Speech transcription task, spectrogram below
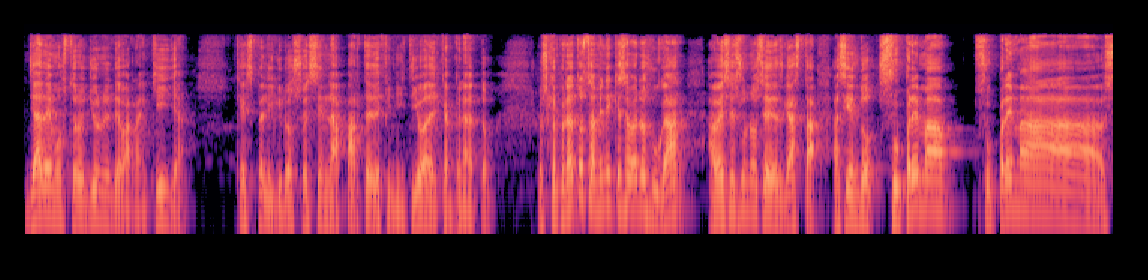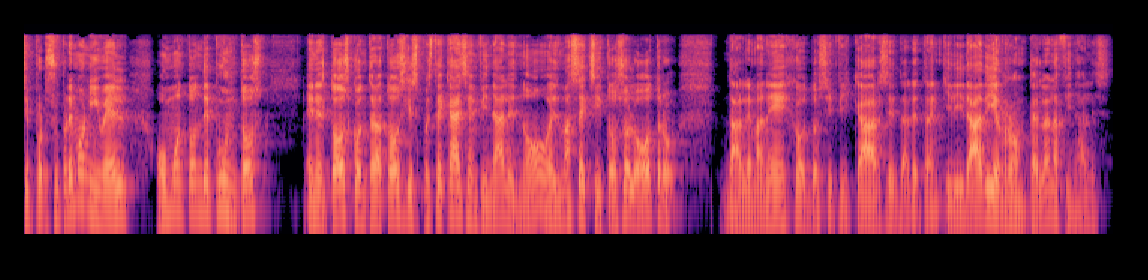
Ya demostró Junior de Barranquilla, que es peligroso es en la parte definitiva del campeonato. Los campeonatos también hay que saberlos jugar. A veces uno se desgasta haciendo suprema, suprema, por supremo nivel o un montón de puntos en el todos contra todos y después te caes en finales. No, es más exitoso lo otro. Darle manejo, dosificarse, darle tranquilidad y romperla en las finales.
